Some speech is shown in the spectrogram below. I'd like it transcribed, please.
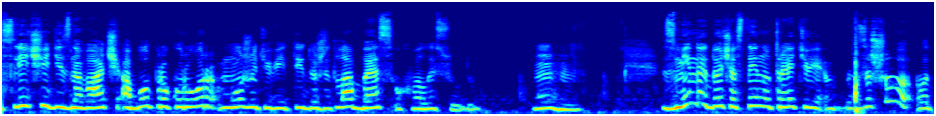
Слідчий дізнавач або прокурор можуть увійти до житла без ухвали суду. Угу. Зміни до частини третьої. За що? От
